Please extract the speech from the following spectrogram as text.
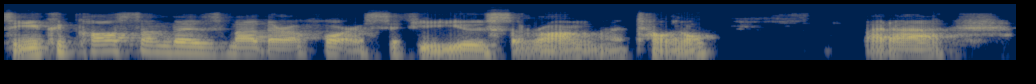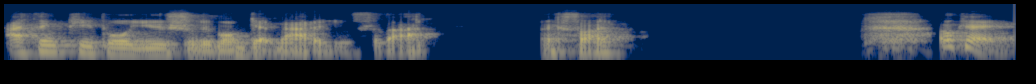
So you could call somebody's mother a horse if you use the wrong uh, tonal. But uh, I think people usually won't get mad at you for that. Next slide. Okay,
